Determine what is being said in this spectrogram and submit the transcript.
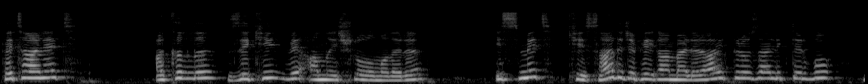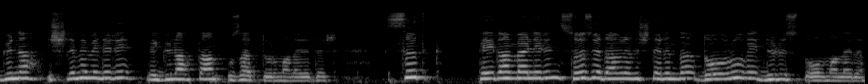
Fetanet, akıllı, zeki ve anlayışlı olmaları. İsmet ki sadece peygamberlere ait bir özelliktir bu. Günah işlememeleri ve günahtan uzak durmalarıdır. Sıdk, peygamberlerin söz ve davranışlarında doğru ve dürüst olmaları.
